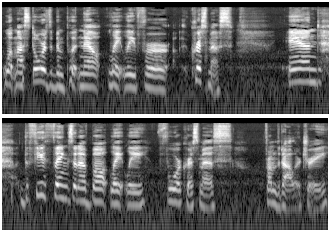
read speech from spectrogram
what my stores have been putting out lately for Christmas. And the few things that I've bought lately for Christmas from the Dollar Tree.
